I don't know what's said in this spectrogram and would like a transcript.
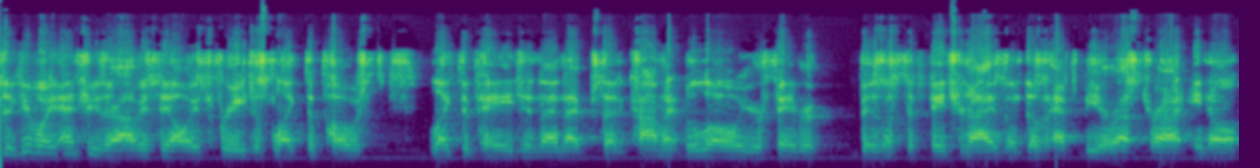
the giveaway entries are obviously always free. Just like the post, like the page, and then I said comment below your favorite business to patronize and it doesn't have to be a restaurant. You know,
